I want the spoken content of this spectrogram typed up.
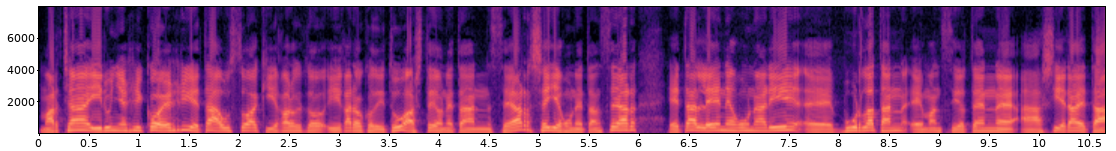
Martxa Iruñerriko herri eta auzoak igaroko ditu aste honetan zehar, sei egunetan zehar eta lehen egunari e, burlatan eman zioten eh, hasiera eta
